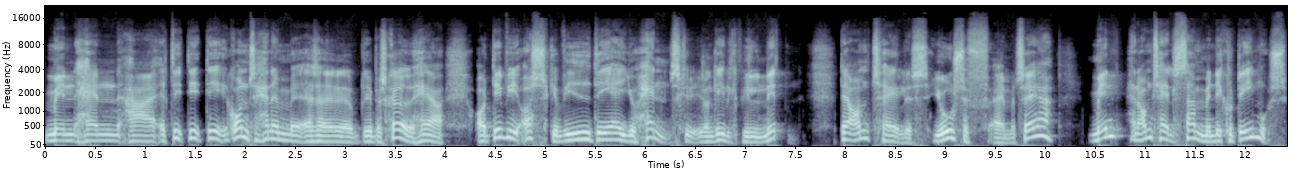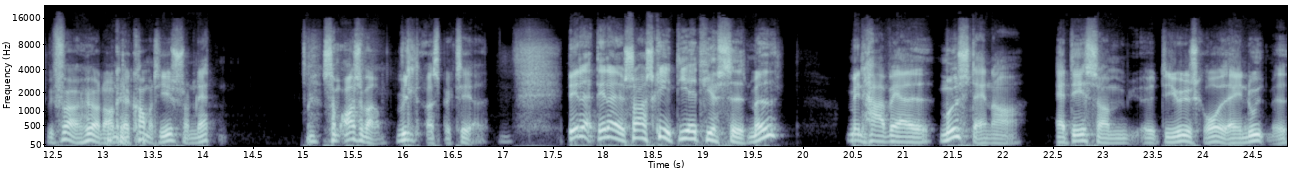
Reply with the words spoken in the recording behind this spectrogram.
men han har, det, det, det, grunden til, at han er, altså, bliver beskrevet her, og det vi også skal vide, det er i Johannes evangelisk kapitel 19. Der omtales Josef af Matthæa, men han omtales sammen med Nikodemus, vi før har hørt om, okay. der kommer til Jesus om natten, som også var vildt respekteret. Det der, det, der så er sket, de er, at de har siddet med, men har været modstandere af det, som øh, det jødiske råd er endt ud med.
